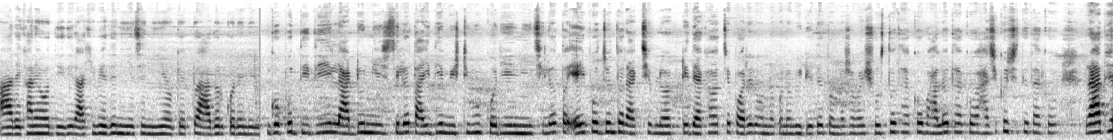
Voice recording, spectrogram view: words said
আর এখানে ওর দিদি রাখি বেঁধে নিয়েছে, নিয়ে ওকে একটু আদর করে নিল। গপুর দিদি লাড্ডু নিয়ে এসেছিল তাই দিয়ে মিষ্টিমুখ করিয়ে নিয়েছিল। তো এই পর্যন্ত রাখছি ব্লগটি। দেখা হচ্ছে পরের অন্য কোনো ভিডিওতে। তোমরা সবাই সুস্থ থাকো, ভালো থাকো, হাসি খুশিতে থাকো। রাধে।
